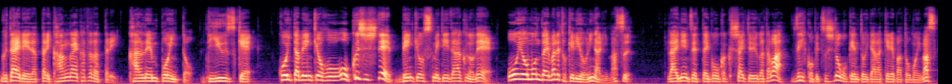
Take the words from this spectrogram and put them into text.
具体例だったり考え方だったり関連ポイント、理由付け、こういった勉強法を駆使して勉強を進めていただくので応用問題まで解けるようになります。来年絶対合格したいという方はぜひ個別指導をご検討いただければと思います。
